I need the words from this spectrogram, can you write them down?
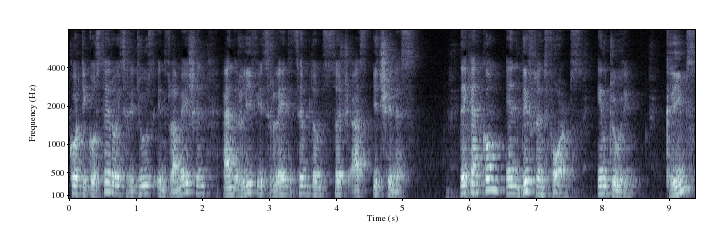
corticosteroids reduce inflammation and relieve its related symptoms such as itchiness. They can come in different forms, including creams,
